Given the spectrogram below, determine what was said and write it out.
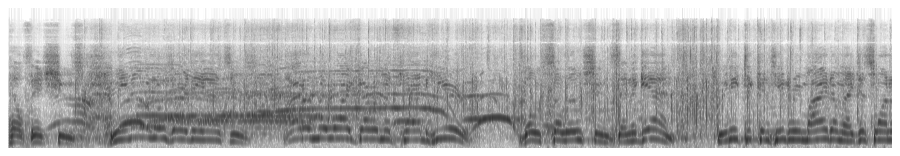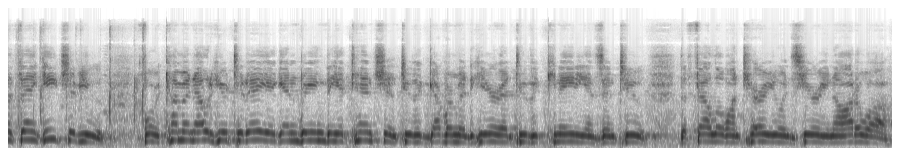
health issues. We know those are the answers. I don't know why government can't hear those solutions. And again, we need to continue to remind them. I just want to thank each of you for coming out here today, again, bringing the attention to the government here and to the Canadians and to the fellow Ontarians here in Ottawa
